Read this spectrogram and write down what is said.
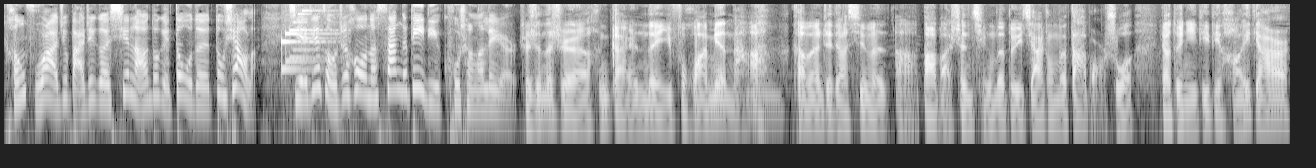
横幅啊，就把这个新郎都给逗的逗笑了。姐姐走之后呢，三个弟弟哭成了泪人。这真的是很感人的一幅画面呐啊！看完这条新闻啊，爸爸深情的对家中的大宝说，要对你弟弟好一点儿。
